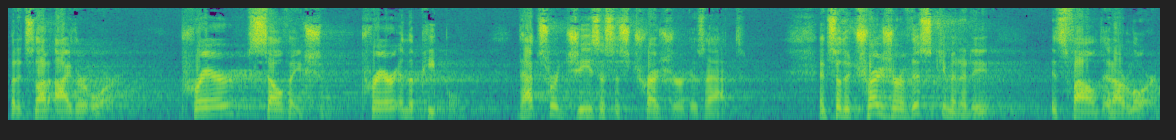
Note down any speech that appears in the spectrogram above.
but it's not either or. Prayer, salvation, prayer in the people. That's where Jesus' treasure is at. And so the treasure of this community is found in our Lord.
